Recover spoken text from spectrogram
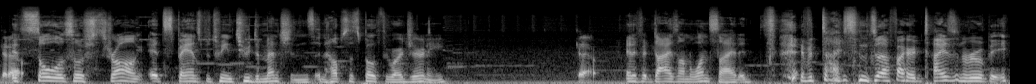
Get out. its soul is so strong, it spans between two dimensions and helps us both through our journey. Get out. And if it dies on one side, it, if it dies in Sapphire, it dies in Ruby.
